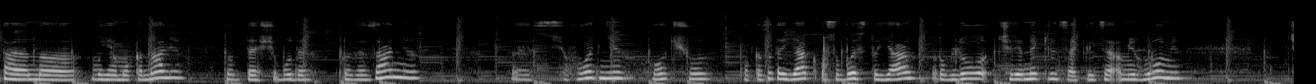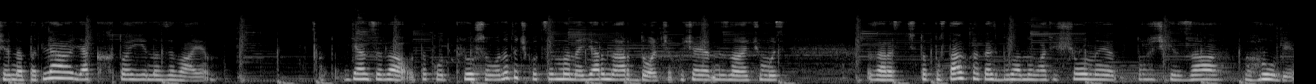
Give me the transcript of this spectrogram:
Вітаю на моєму каналі. Тут дещо буде про в'язання. Е, Сьогодні хочу показати, як особисто я роблю чарівне кільце, кільце амігурумі, чарівна петля, як хто її називає. Я взяла отаку от плюшеву ниточку, це в мене Ярна Ардольчик, хоча я не знаю чомусь зараз, чи то поставка якась була нова, чи що вони трошечки загрубі.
